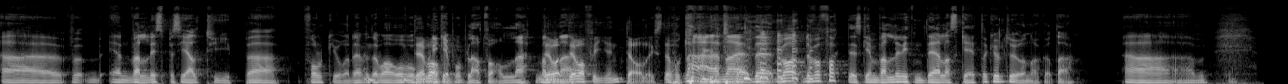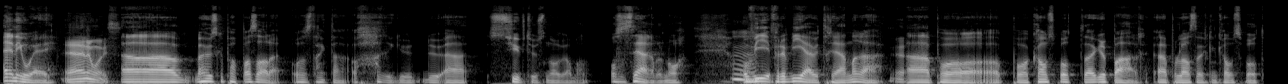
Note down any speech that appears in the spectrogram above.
uh, En veldig spesiell type folk gjorde det. Det var overhodet ikke populært for alle. det, var, eh, det var for jenter, Alex. Det var ikke Nei, for nei det, det, var, det var faktisk en veldig liten del av skaterkulturen, akkurat det. Um, anyway. Anyways. uh, jeg husker pappa sa det, og så tenkte jeg å herregud, du er 7000 år gammel. Og så ser jeg det nå. Og vi, for vi er jo trenere eh, på, på kampsportgruppa her, eh, på Larsirkelen kampsport.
